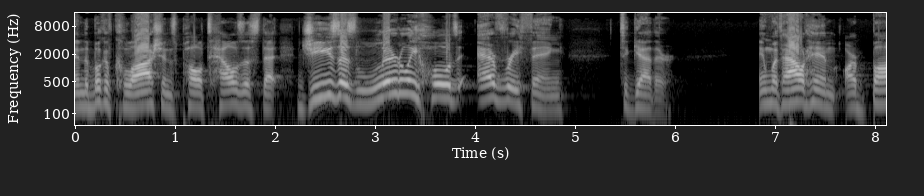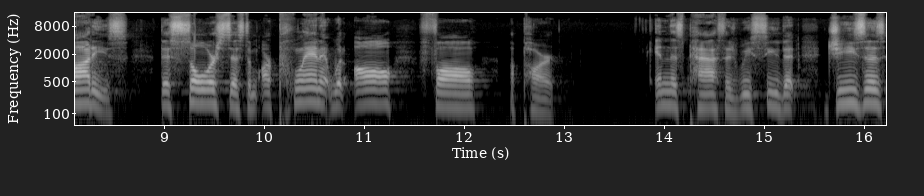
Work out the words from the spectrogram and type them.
In the book of Colossians, Paul tells us that Jesus literally holds everything together. And without him, our bodies, this solar system, our planet would all fall apart. In this passage, we see that Jesus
